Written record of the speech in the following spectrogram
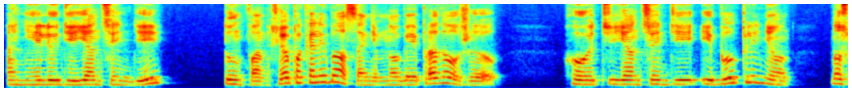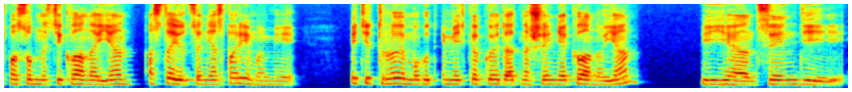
они люди Ян Цинди? Дун Фан Хё поколебался немного и продолжил. Хоть Ян Цинди и был пленен, но способности клана Ян остаются неоспоримыми. Эти трое могут иметь какое-то отношение к клану Ян? Ян Цинди.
